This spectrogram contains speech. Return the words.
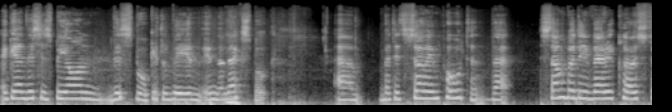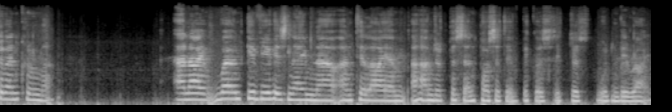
again, this is beyond this book. It'll be in, in the next book. Um, but it's so important that somebody very close to Nkrumah and I won't give you his name now until I am 100% positive because it just wouldn't be right.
